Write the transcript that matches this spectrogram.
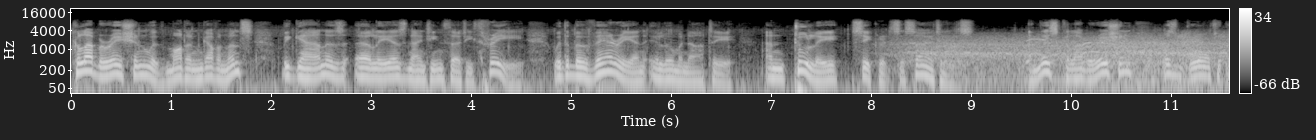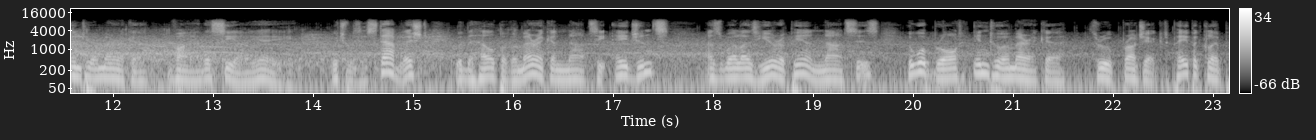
Collaboration with modern governments began as early as 1933 with the Bavarian Illuminati and Thule secret societies. And this collaboration was brought into America via the CIA, which was established with the help of American Nazi agents as well as European Nazis who were brought into America through Project Paperclip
